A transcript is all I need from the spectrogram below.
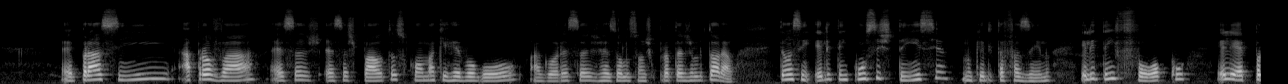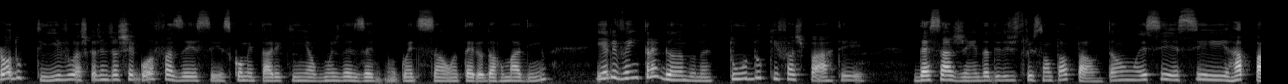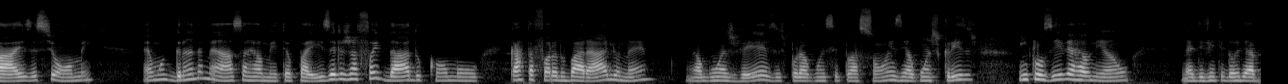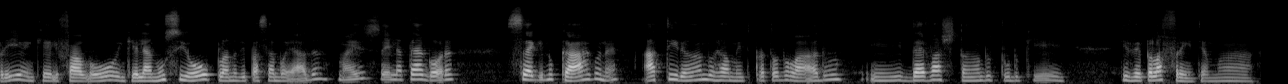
é, para assim aprovar essas, essas pautas, como a que revogou agora essas resoluções que protegem o litoral. Então, assim, ele tem consistência no que ele está fazendo, ele tem foco, ele é produtivo. Acho que a gente já chegou a fazer esse, esse comentário aqui em algumas das edição anterior do Arrumadinho e ele vem entregando né, tudo que faz parte dessa agenda de destruição total. Então, esse, esse rapaz, esse homem, é uma grande ameaça realmente ao país. Ele já foi dado como carta fora do baralho, né? Algumas vezes, por algumas situações, em algumas crises, inclusive a reunião né, de 22 de abril, em que ele falou, em que ele anunciou o plano de passar boiada, mas ele até agora segue no cargo, né? atirando realmente para todo lado e devastando tudo que, que vem pela frente. É uma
